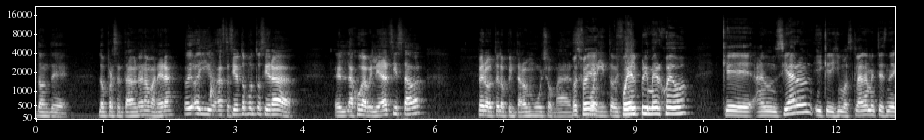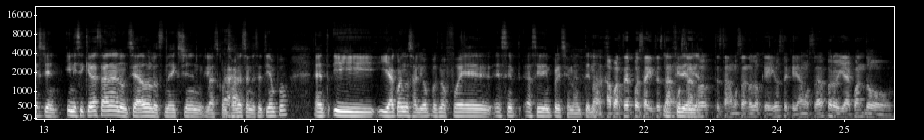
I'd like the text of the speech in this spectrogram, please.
Donde lo presentaron de una manera. Y hasta cierto punto sí era. la jugabilidad sí estaba. Pero te lo pintaron mucho más Pues fue, bonito. y fue todo. el primer juego que anunciaron y que dijimos claramente es Next Gen. Y ni siquiera estaban anunciados los Next Gen, las consolas en ese tiempo. Ent- y, y ya cuando salió, pues no fue ese- así de impresionante. No, la- aparte, pues ahí te estaban, mostrando, te estaban mostrando lo que ellos te querían mostrar, pero ya cuando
